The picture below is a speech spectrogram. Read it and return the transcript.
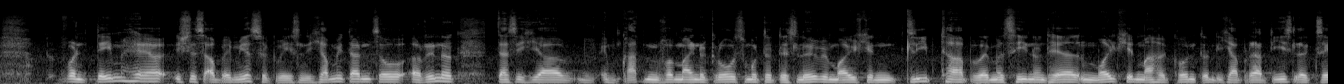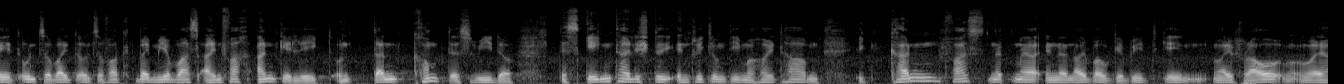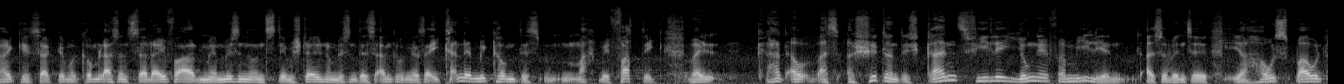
von dem her ist es auch bei mir so gewesen. Ich habe mich dann so erinnert, dass ich ja im Garten von meiner Großmutter das Löwemäulchen geliebt habe, weil man es hin und her ein Mäulchen machen konnte und ich habe Radiesler gesehen und so weiter und so fort. Bei mir war es einfach angelegt und dann kommt es wieder. Das Gegenteil ist die Entwicklung, die wir heute haben. Ich kann fast nicht mehr in ein Neubaugebiet gehen. Meine Frau, meine Heike sagt immer, komm, lass uns da reinfahren. Wir müssen uns dem stellen und müssen das angucken. Ich, sage, ich kann nicht mitkommen, das macht mich fertig. Weil hat auch was Erschütterndes. Ganz viele junge Familien, also wenn sie ihr Haus bauen,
